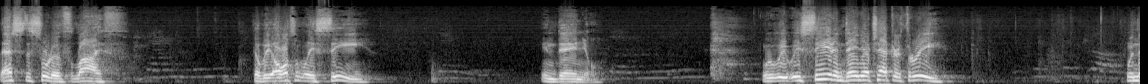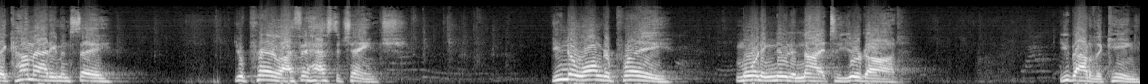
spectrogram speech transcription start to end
That's the sort of life that we ultimately see in Daniel. We, we see it in Daniel chapter 3 when they come at him and say, Your prayer life, it has to change. You no longer pray morning, noon, and night to your God. You bow to the king.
